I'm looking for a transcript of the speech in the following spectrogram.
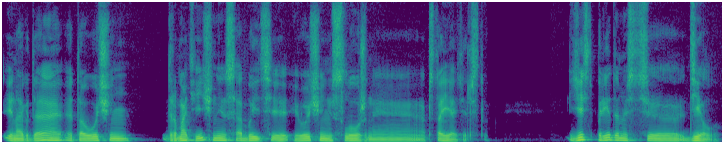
Иногда это очень драматичные события и очень сложные обстоятельства. Есть преданность э, делу,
